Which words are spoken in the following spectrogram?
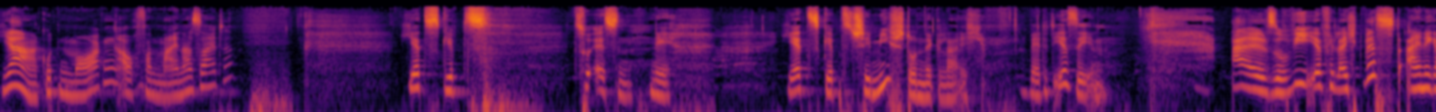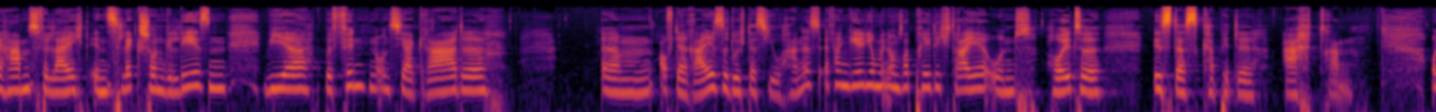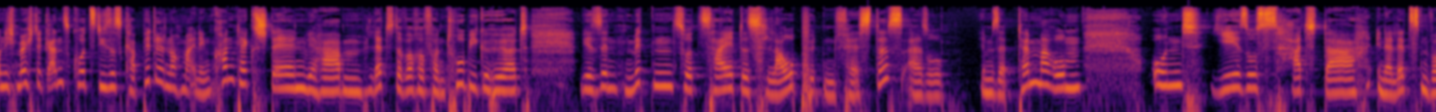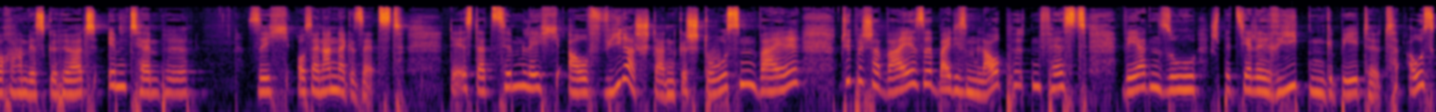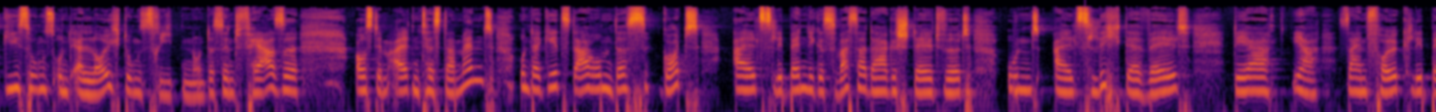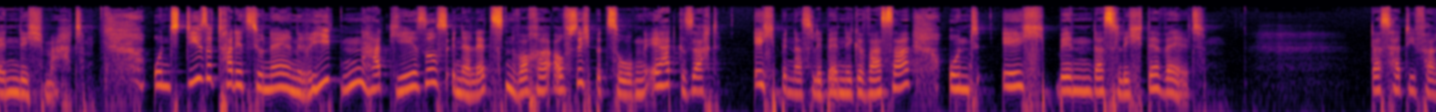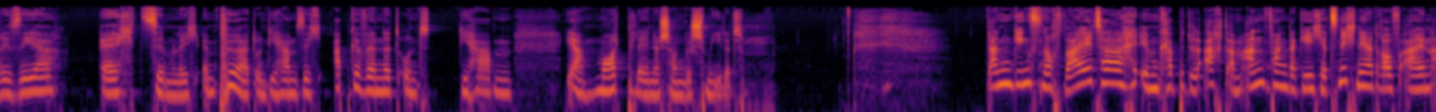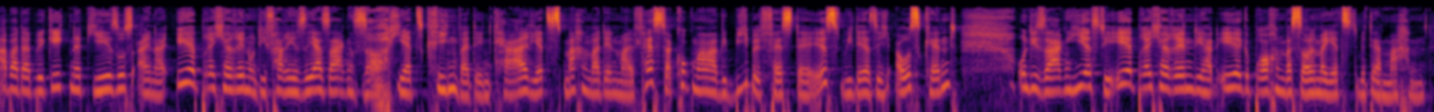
Ja, guten Morgen auch von meiner Seite. Jetzt gibt's zu essen. Nee. Jetzt gibt's Chemiestunde gleich. Werdet ihr sehen. Also, wie ihr vielleicht wisst, einige haben es vielleicht in Slack schon gelesen, wir befinden uns ja gerade ähm, auf der Reise durch das Johannesevangelium in unserer Predigtreihe und heute ist das Kapitel 8 dran. Und ich möchte ganz kurz dieses Kapitel nochmal in den Kontext stellen. Wir haben letzte Woche von Tobi gehört, wir sind mitten zur Zeit des Laubhüttenfestes, also im September rum. Und Jesus hat da, in der letzten Woche haben wir es gehört, im Tempel sich auseinandergesetzt. Der ist da ziemlich auf Widerstand gestoßen, weil typischerweise bei diesem Laubhüttenfest werden so spezielle Riten gebetet, Ausgießungs- und Erleuchtungsriten. Und das sind Verse aus dem Alten Testament. Und da geht es darum, dass Gott als lebendiges Wasser dargestellt wird und als Licht der Welt, der ja sein Volk lebendig macht. Und diese traditionellen Riten hat Jesus in der letzten Woche auf sich bezogen. Er hat gesagt, ich bin das lebendige Wasser und ich bin das Licht der Welt. Das hat die Pharisäer echt ziemlich empört und die haben sich abgewendet und die haben ja Mordpläne schon geschmiedet. Dann ging es noch weiter im Kapitel 8 am Anfang, da gehe ich jetzt nicht näher drauf ein, aber da begegnet Jesus einer Ehebrecherin und die Pharisäer sagen, so, jetzt kriegen wir den Kerl, jetzt machen wir den mal fest, da gucken wir mal, wie bibelfest der ist, wie der sich auskennt. Und die sagen, hier ist die Ehebrecherin, die hat Ehe gebrochen, was sollen wir jetzt mit der machen?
